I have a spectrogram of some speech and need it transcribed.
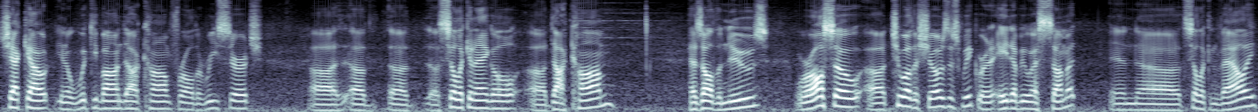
Check out you know, wikibon.com for all the research. Uh, uh, uh, siliconangle.com has all the news. We're also, uh, two other shows this week. We're at AWS Summit in uh, Silicon Valley.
